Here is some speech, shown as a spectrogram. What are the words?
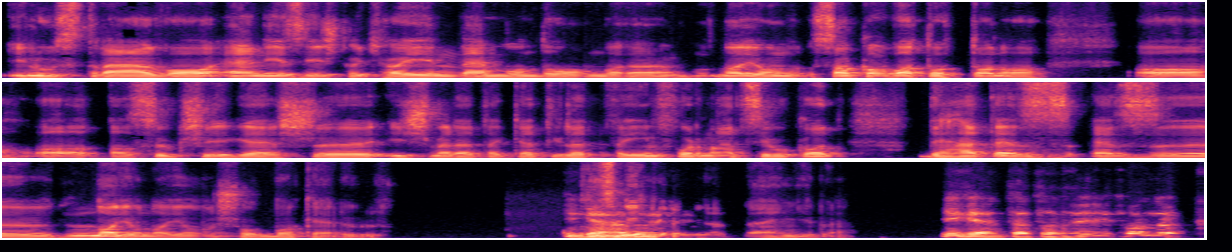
illusztrálva, elnézést, hogyha én nem mondom nagyon szakavatottan a, a, a, a szükséges ismereteket, illetve információkat, de hát ez, ez nagyon-nagyon sokba kerül. Igen, ez hát, mi kerül ennyire? Igen, tehát azért itt vannak,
